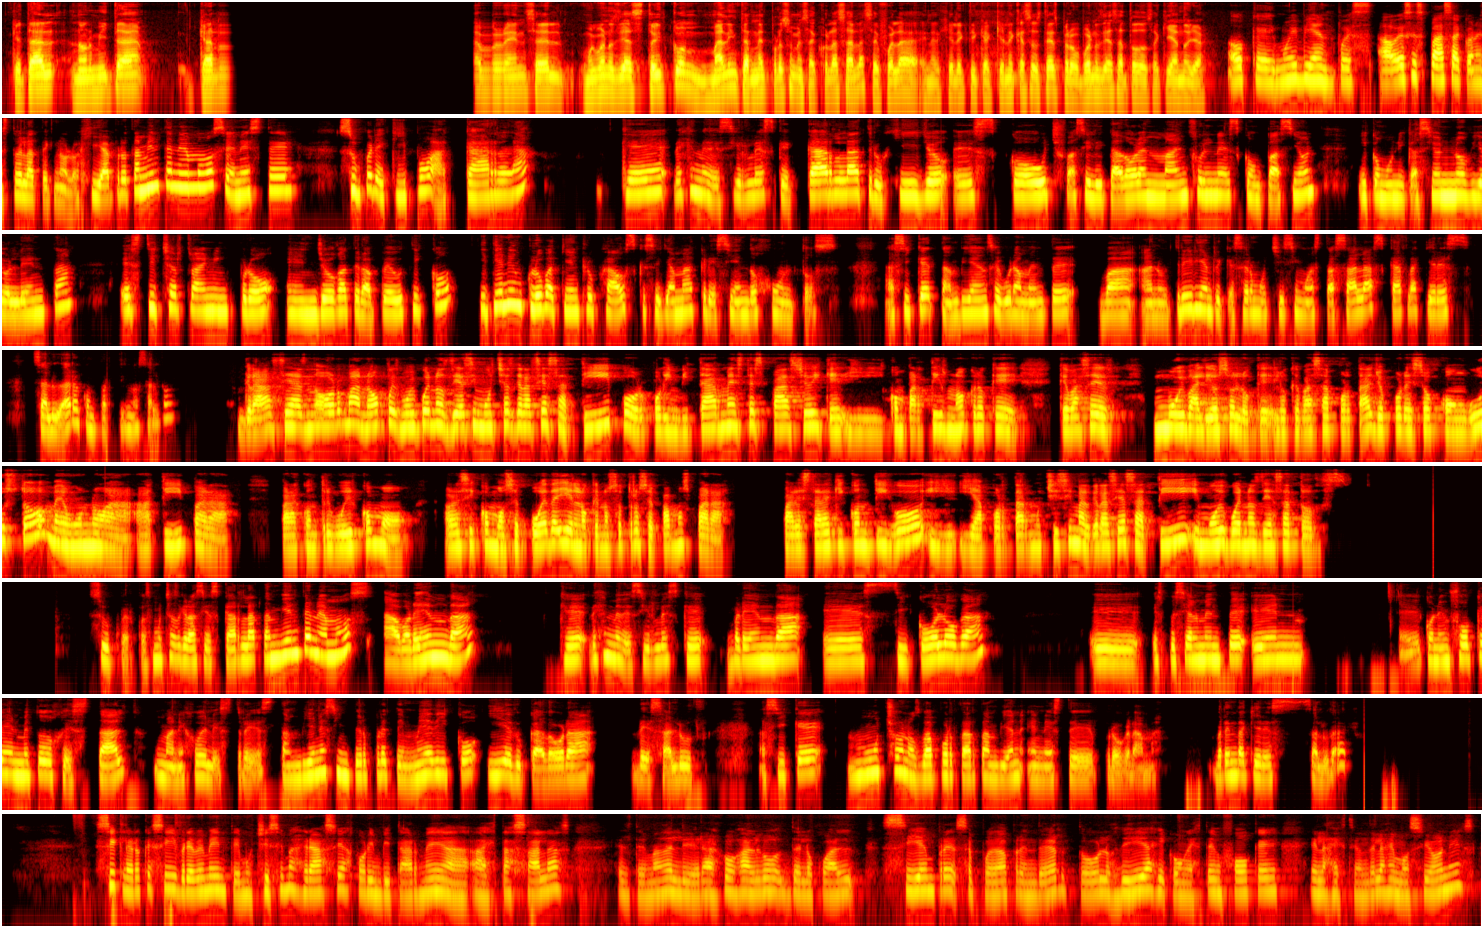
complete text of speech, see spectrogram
¿Qué tal, Normita? Carla Brenzel, muy buenos días. Estoy con mal internet, por eso me sacó la sala, se fue la energía eléctrica aquí en la casa de ustedes, pero buenos días a todos, aquí ando ya. Ok, muy bien, pues a veces pasa con esto de la tecnología, pero también tenemos en este super equipo a Carla, que déjenme decirles que Carla Trujillo es coach, facilitadora en mindfulness, compasión y comunicación no violenta. Es Teacher Training Pro en yoga terapéutico y tiene un club aquí en Clubhouse que se llama Creciendo Juntos. Así que también seguramente va a nutrir y enriquecer muchísimo estas salas. Carla, ¿quieres saludar o compartirnos algo? Gracias, Norma. No, pues muy buenos días y muchas gracias a ti por, por invitarme a este espacio y, que, y compartir, ¿no? Creo que, que va a ser muy valioso lo que, lo que vas a aportar. Yo por eso con gusto me uno a, a ti para, para contribuir como, ahora sí como se puede y en lo que nosotros sepamos para, para estar aquí contigo y, aportar. Muchísimas gracias a ti y muy buenos días a todos. Súper, pues muchas gracias Carla. También tenemos a Brenda, que déjenme decirles que Brenda es psicóloga, eh, especialmente en, eh, con enfoque en método gestalt manejo del estrés. También es intérprete médico y educadora de salud. Así que mucho nos va a aportar también en este programa. Brenda, ¿quieres saludar? Sí, claro que sí, brevemente. Muchísimas gracias por invitarme a estas salas. El tema del liderazgo es algo de lo cual siempre se puede aprender todos los días y con este enfoque en la gestión de las emociones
